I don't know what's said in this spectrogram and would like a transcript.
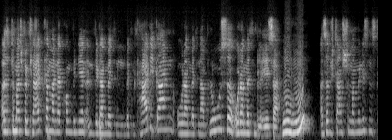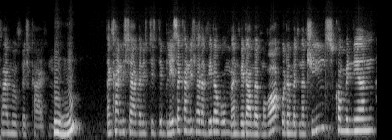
Also zum Beispiel Kleid kann man ja kombinieren entweder mit, ein, mit einem Cardigan oder mit einer Bluse oder mit einem Blazer. Mhm. Also habe ich da schon mal mindestens drei Möglichkeiten. Mhm. Dann kann ich ja, wenn ich die, den Bläser kann ich ja dann wiederum entweder mit dem Rock oder mit einer Jeans kombinieren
